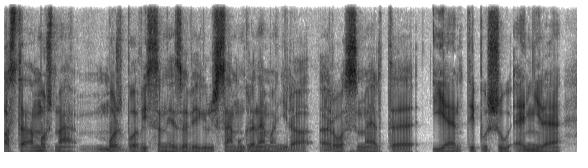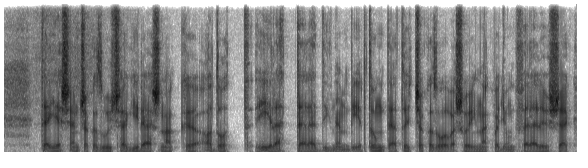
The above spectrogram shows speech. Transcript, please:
aztán most már, mostból visszanézve végül is számunkra nem annyira rossz, mert ilyen típusú, ennyire teljesen csak az újságírásnak adott élettel eddig nem bírtunk, tehát hogy csak az olvasóinknak vagyunk felelősek,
